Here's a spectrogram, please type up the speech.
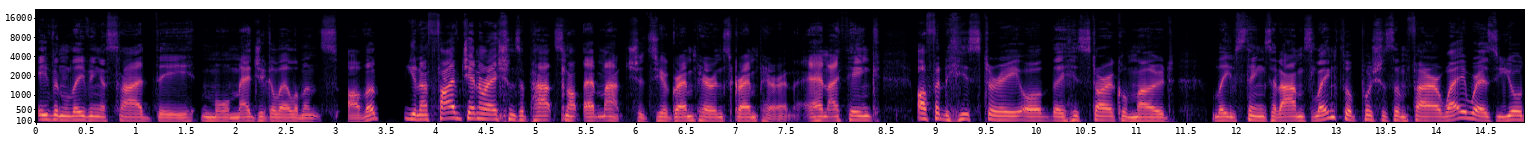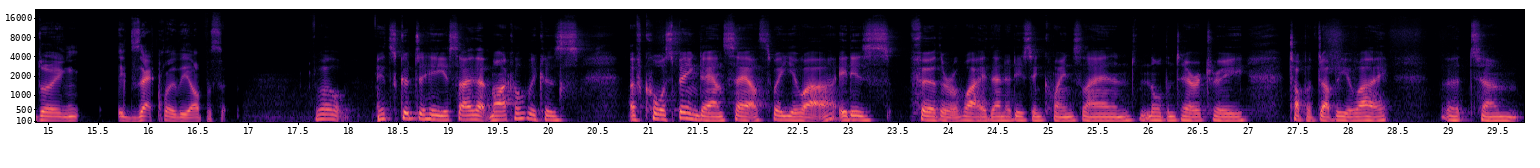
even leaving aside the more magical elements of it, you know, five generations apart's not that much. It's your grandparents' grandparent. And I think often history or the historical mode leaves things at arm's length or pushes them far away, whereas you're doing exactly the opposite. Well, it's good to hear you say that, Michael, because of course, being down south where you are, it is further away than it is in Queensland, Northern Territory, top of WA. But um,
